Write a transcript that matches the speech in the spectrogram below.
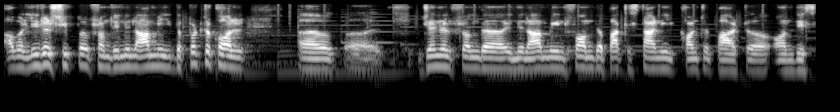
our leadership from the Indian Army, the protocol general from the Indian Army informed the Pakistani counterpart on this.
